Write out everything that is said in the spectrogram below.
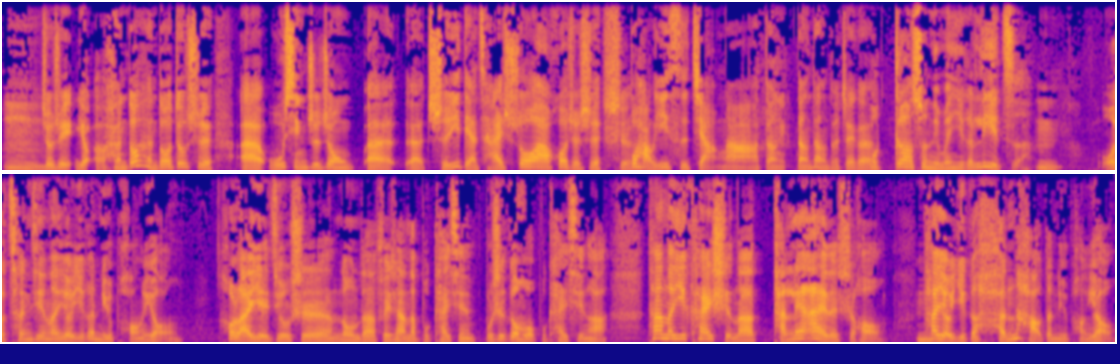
嗯，就是有呃很多很多都是呃无形之中呃呃迟一点才说啊，或者是是。不好意思讲啊，等等等的这个我告诉你们一个例子，嗯。我曾经呢有一个女朋友，后来也就是弄得非常的不开心，不是跟我不开心啊，她呢一开始呢谈恋爱的时候，她有一个很好的女朋友，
